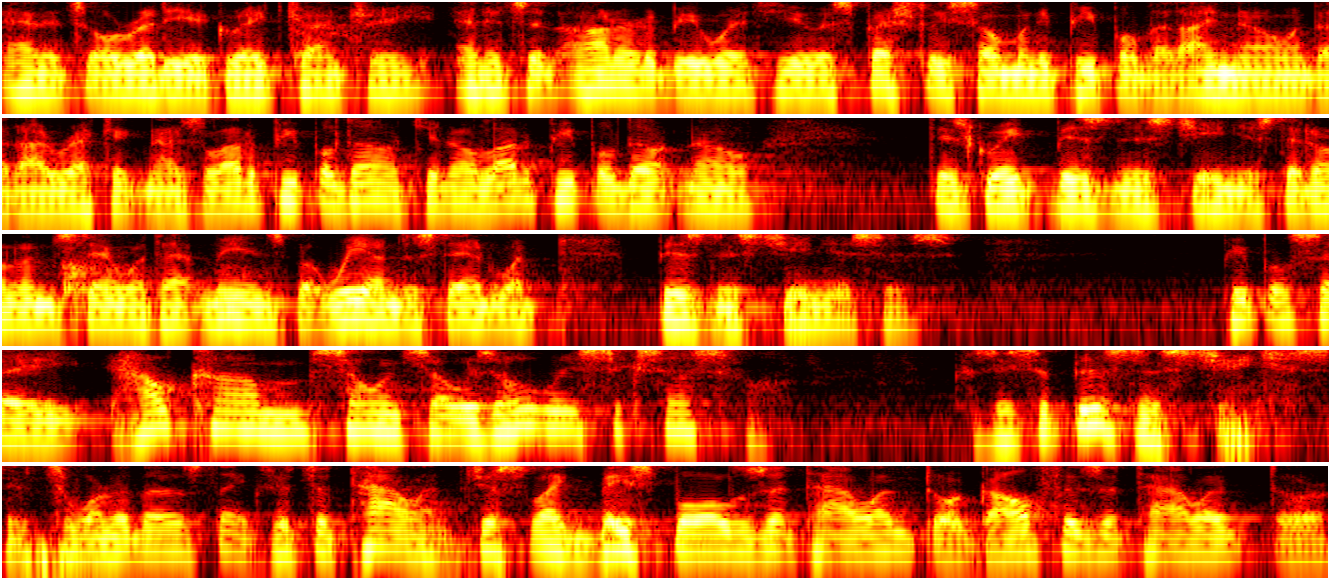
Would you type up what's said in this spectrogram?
and it's already a great country. And it's an honor to be with you, especially so many people that I know and that I recognize. A lot of people don't. You know, a lot of people don't know there's great business genius. They don't understand what that means, but we understand what business genius is. People say, how come so-and-so is always successful? Because he's a business genius. It's one of those things. It's a talent, just like baseball is a talent or golf is a talent or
